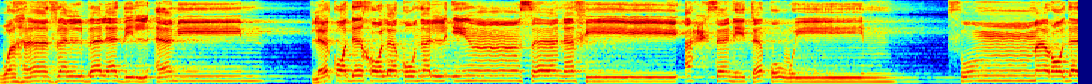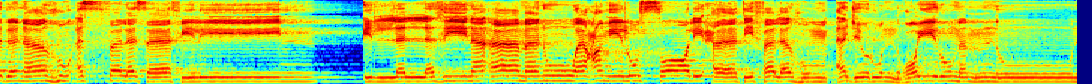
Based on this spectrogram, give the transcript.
وهذا البلد الأمين. لقد خلقنا الإنسان في أحسن تقويم. ثم رددناه أسفل سافلين. إلا الذين آمنوا وعملوا الصالحات فلهم أجر غير ممنون.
